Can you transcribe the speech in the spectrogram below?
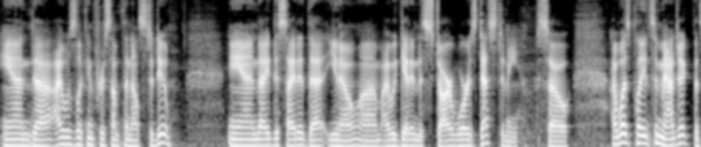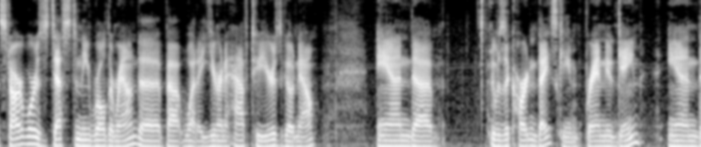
and uh, I was looking for something else to do. And I decided that you know um, I would get into Star Wars Destiny. So I was playing some Magic, but Star Wars Destiny rolled around uh, about what a year and a half, two years ago now, and uh, it was a card and dice game, brand new game, and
